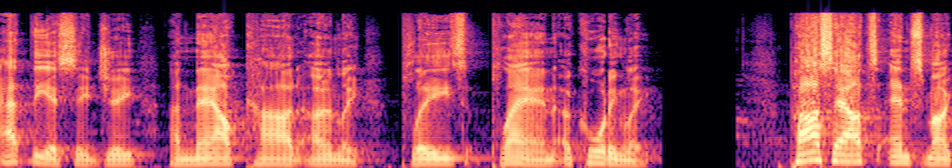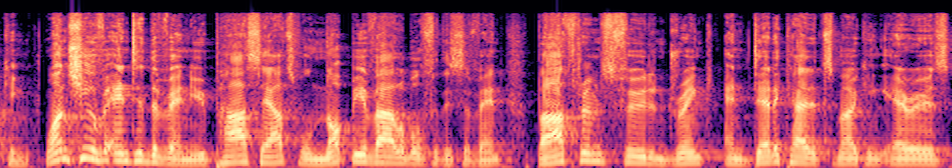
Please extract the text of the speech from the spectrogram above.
at the SCG are now card only. Please plan accordingly. Pass outs and smoking. Once you have entered the venue, pass outs will not be available for this event. Bathrooms, food and drink, and dedicated smoking areas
